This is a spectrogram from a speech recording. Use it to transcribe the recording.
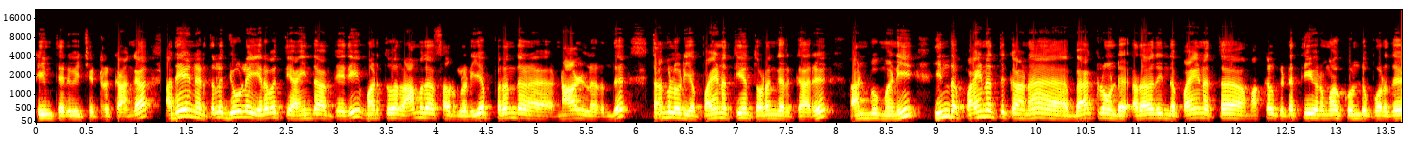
டீம் தெரிவிச்சிட்டு இருக்காங்க. அதே நேரத்தில் ஜூலை இருபத்தி ஐந்தாம் தேதி மருத்துவர் ராமதாஸ் அவர்களுடைய பிறந்த நாள்ல இருந்து தங்களுடைய பயணத்தையும் தொடங்க இருக்காரு அன்புமணி. இந்த பயணத்துக்கான பேக்ரவுண்டு அதாவது இந்த பயணத்தை மக்கள்கிட்ட தீவிரமாக கொண்டு போகிறது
